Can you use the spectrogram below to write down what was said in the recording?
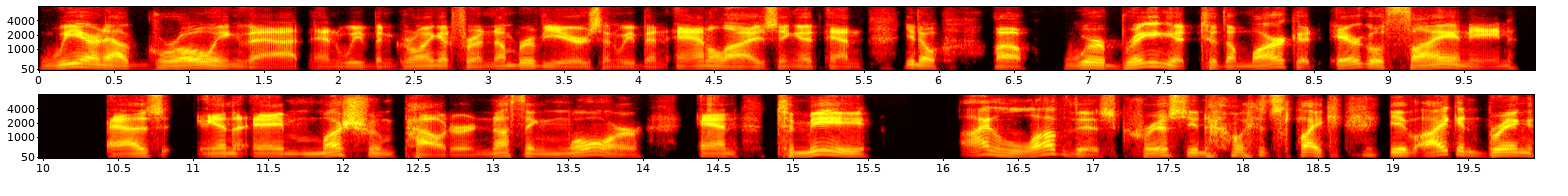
we are now growing that, and we've been growing it for a number of years, and we've been analyzing it, and you know, uh, we're bringing it to the market. Ergothioneine as in a mushroom powder, nothing more. And to me, I love this, Chris. You know, it's like if I can bring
